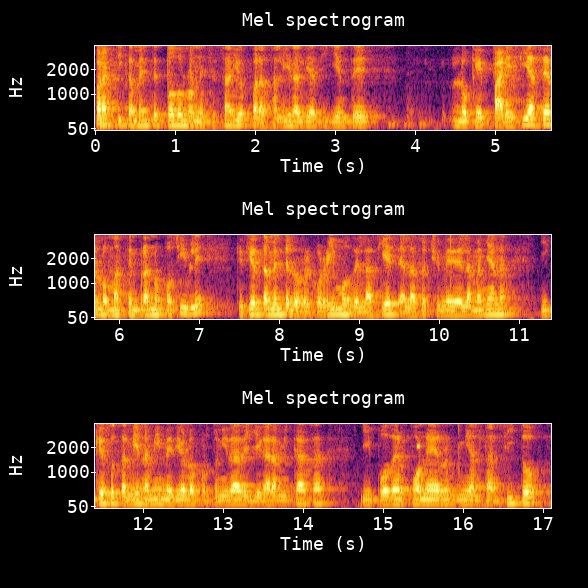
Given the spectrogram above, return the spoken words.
prácticamente todo lo necesario para salir al día siguiente lo que parecía ser lo más temprano posible, que ciertamente lo recorrimos de las 7 a las 8 y media de la mañana y que eso también a mí me dio la oportunidad de llegar a mi casa y poder poner mi altarcito,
